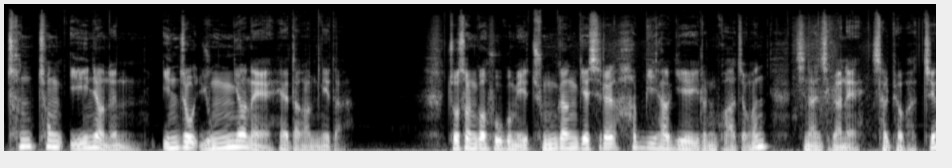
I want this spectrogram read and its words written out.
천총 2년은 인조 6년에 해당합니다. 조선과 후금이 중강계시를 합의하기에 이른 과정은 지난 시간에 살펴봤죠.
